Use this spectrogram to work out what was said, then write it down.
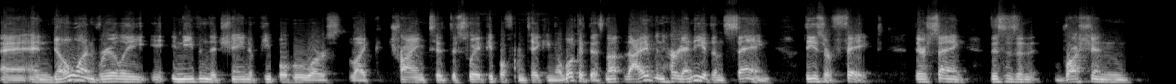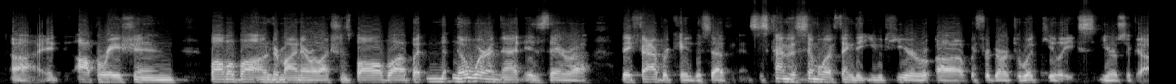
And, and no one really in even the chain of people who are like trying to dissuade people from taking a look at this not, i haven't heard any of them saying these are faked. They're saying this is a russian uh, operation, blah blah blah, undermine our elections, blah blah blah. But n- nowhere in that is there uh, they fabricated this evidence. It's kind of a similar thing that you'd hear uh, with regard to WikiLeaks years ago.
